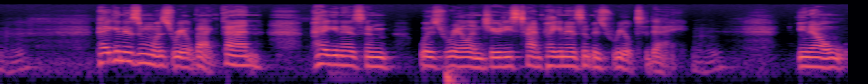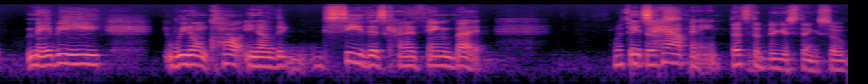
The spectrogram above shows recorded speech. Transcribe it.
mm-hmm. paganism was real back then. Paganism was real in Judy's time. Paganism is real today. Mm-hmm. You know, maybe we don't call, you know, the, see this kind of thing, but it's that's- happening. That's the biggest thing. So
